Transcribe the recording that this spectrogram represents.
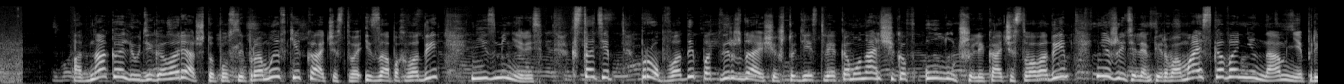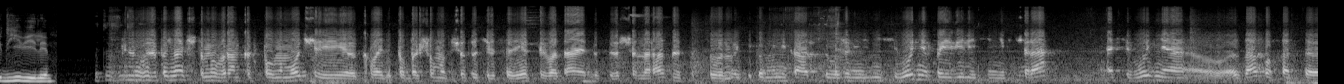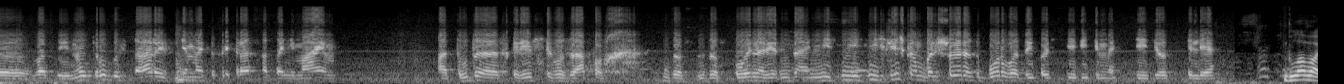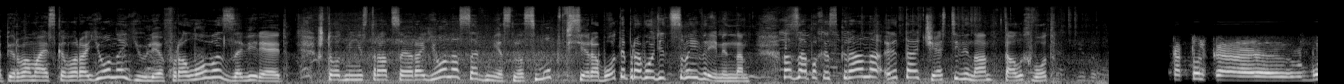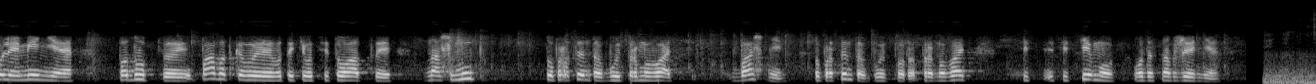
Однако люди говорят, что после промывки качество и запах воды не изменились. Кстати, проб воды, подтверждающих, что действия коммунальщиков улучшили качество воды, ни жителям Первомайского, ни нам не предъявили. Ну, вы же понимаете, что мы в рамках полномочий, по большому счету, сельсовет и вода – это совершенно разные структуры. Но эти коммуникации уже не сегодня появились и не вчера, а сегодня э, запах от э, воды. Ну, трубы старые, все мы это прекрасно понимаем. Оттуда, скорее всего, запах, застой, наверное, не, не, не слишком большой разбор воды, по всей видимости, идет в селе. Глава Первомайского района Юлия Фролова заверяет, что администрация района совместно с МУП все работы проводит своевременно. А запах из крана – это отчасти вина талых вод. Как только э, более-менее падут э, паводковые вот эти вот ситуации, наш МУП 100% будет промывать башни 100% будет промывать систему водоснабжения.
